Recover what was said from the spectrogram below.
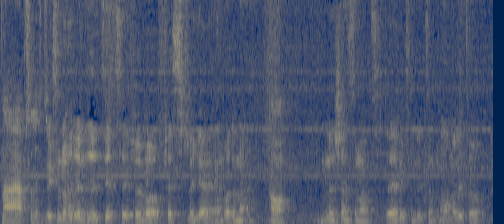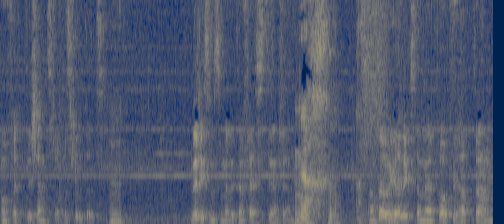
nej absolut. Liksom, då hade den utgett sig för att vara festligare än vad den är. Ja, Nu känns det som att det är liksom lite, som, ja, men lite konfettikänsla på slutet. mm. Det är liksom som en liten fest egentligen. ja. Man börjar liksom med partyhatten.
